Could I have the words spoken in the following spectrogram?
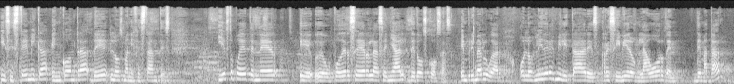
y sistémica en contra de los manifestantes. Y esto puede tener eh, o poder ser la señal de dos cosas. En primer lugar, o los líderes militares recibieron la orden de matar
